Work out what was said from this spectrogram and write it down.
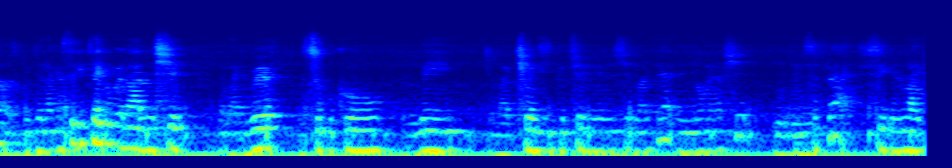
does. But then, like I said, you take away a lot of this shit that like Riff and Super Cool and Lee and like Tracy contributed and shit like that, and you don't have shit. Mhm. It's a fact. You See, and like,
